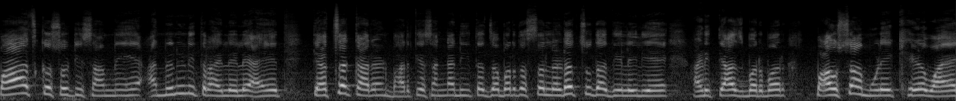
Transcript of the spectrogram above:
पाच कसोटी सामने हे अनिर्णित राहिलेले आहेत. त्याचं कारण भारतीय संघाने इथं जबरदस्त लढतसुद्धा दिलेली आहे आणि त्याचबरोबर पावसामुळे खेळ वाया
